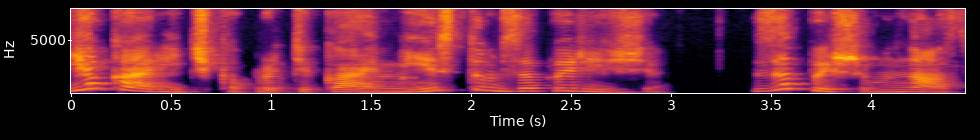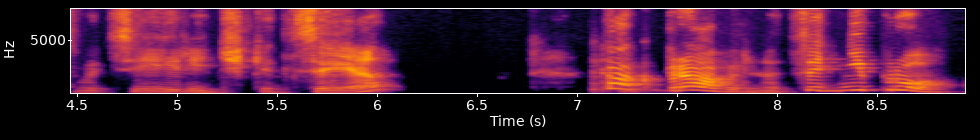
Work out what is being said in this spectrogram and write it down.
Яка річка протікає містом Запоріжжя? Запишемо назву цієї річки. Це? Так, правильно, це Дніпро.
